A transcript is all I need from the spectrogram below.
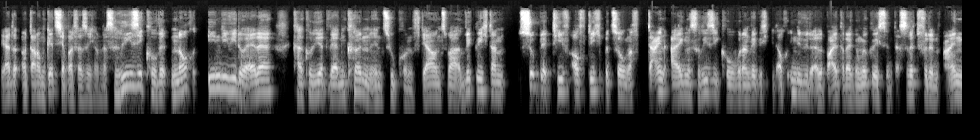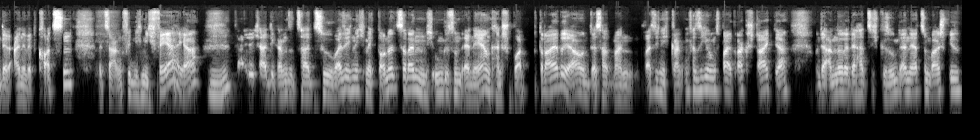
ja, darum geht es ja bei Versicherungen. Das Risiko wird noch individueller kalkuliert werden können in Zukunft, ja. Und zwar wirklich dann subjektiv auf dich bezogen, auf dein eigenes Risiko, wo dann wirklich auch individuelle Beiträge möglich sind. Das wird für den einen, der eine wird kotzen, wird sagen, finde ich nicht fair, ja, mhm. weil ich halt die ganze Zeit zu, weiß ich nicht, McDonalds Kaffeesatzrennen, mich ungesund ernähre und keinen Sport betreibe, ja, und deshalb mein, weiß ich nicht, Krankenversicherungsbeitrag steigt, ja, und der andere, der hat sich gesund ernährt zum Beispiel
